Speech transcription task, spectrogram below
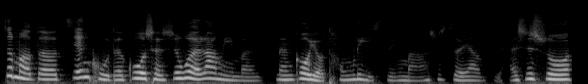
这么的艰苦的过程，是为了让你们能够有同理心吗？是这样子，还是说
